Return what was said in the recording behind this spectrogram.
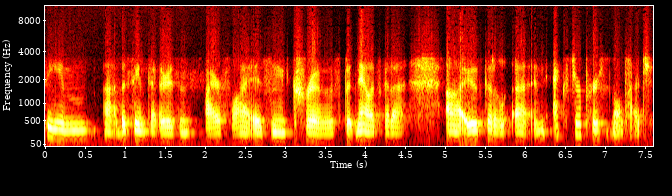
same uh, the same feathers and fireflies and crows, but now it's got a uh, it's got a, uh, an extra personal touch.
